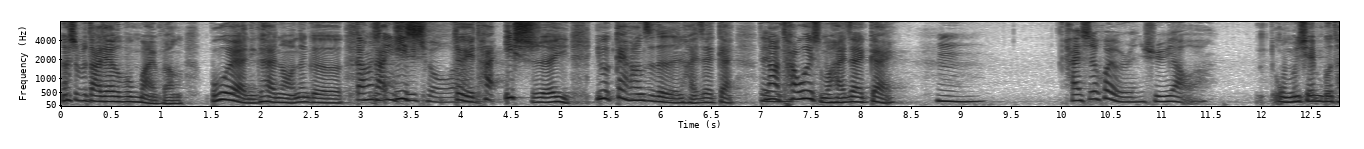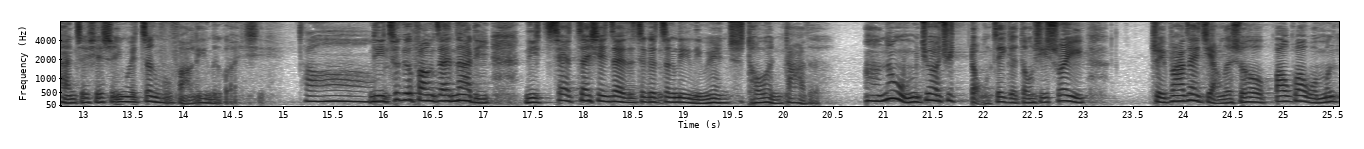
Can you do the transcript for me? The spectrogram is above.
那是不是大家都不买房？不会啊，你看哦，那个刚性需求、啊，对，他一时而已，因为盖房子的人还在盖，那他为什么还在盖？嗯，还是会有人需要啊。我们先不谈这些，是因为政府法令的关系。哦，你这个放在那里，你在在现在的这个政令里面是头很大的。啊。那我们就要去懂这个东西，所以嘴巴在讲的时候，包括我们。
